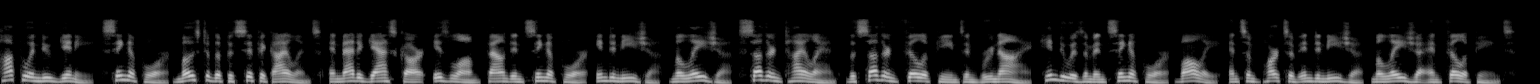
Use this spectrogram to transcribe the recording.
Papua New Guinea, Singapore, most of the Pacific Islands, and Madagascar, Islam found in Singapore, Indonesia, Malaysia, southern Thailand, the southern Philippines and Brunei, Hinduism in Singapore, Bali, and some parts of Indonesia, Malaysia and Philippines.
